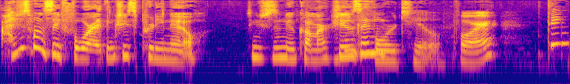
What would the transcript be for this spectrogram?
I just want to say four. I think she's pretty new. I think she's a newcomer. She was in. Four two. Four. Ding ding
